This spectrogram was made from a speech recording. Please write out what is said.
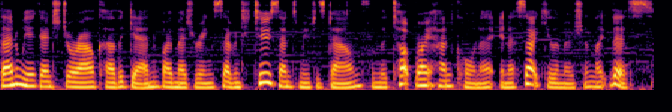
Then we are going to draw our curve again by measuring 72 centimetres down from the top right hand corner in a circular motion like this.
